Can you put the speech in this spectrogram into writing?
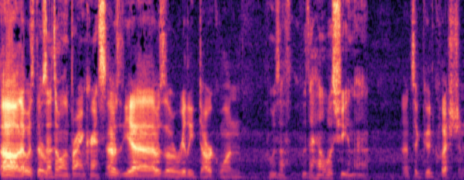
Oh, that was the was that the one with Bryan Cranston? that was yeah that was a really dark one. Who the who the hell was she in that? That's a good question.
